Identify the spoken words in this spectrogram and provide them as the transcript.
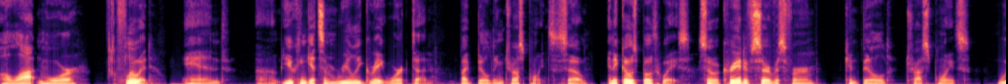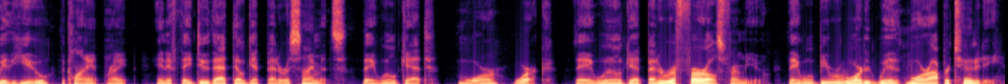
a lot more fluid. And um, you can get some really great work done by building trust points. So and it goes both ways. So a creative service firm can build trust points with you, the client, right? And if they do that, they'll get better assignments. They will get more work. They will get better referrals from you. They will be rewarded with more opportunity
